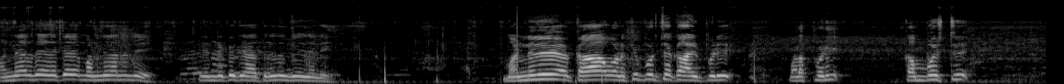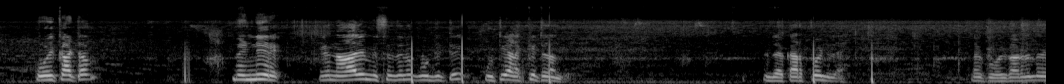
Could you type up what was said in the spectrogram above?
മണ്ണ് ഏതൊക്കെ മണ്ണ് പറഞ്ഞില്ലേ എന്തൊക്കെ ചേർത്തിരുന്നു കഴിഞ്ഞാലേ മണ്ണിൽ കാ ഉണക്കി പൊടിച്ച കാൽപ്പൊടി വളപ്പൊടി കമ്പോസ്റ്റ് കോഴിക്കാട്ടം വെണ്ണീർ ഇങ്ങനെ നാല് മിശ്രത്തിന് കൂട്ടിയിട്ട് കൂട്ടി ഇളക്കിയിട്ടതാണ്. എന്താ കറുപ്പുണ്ടല്ലേ കോഴിക്കാട്ടത്തിന്റെ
